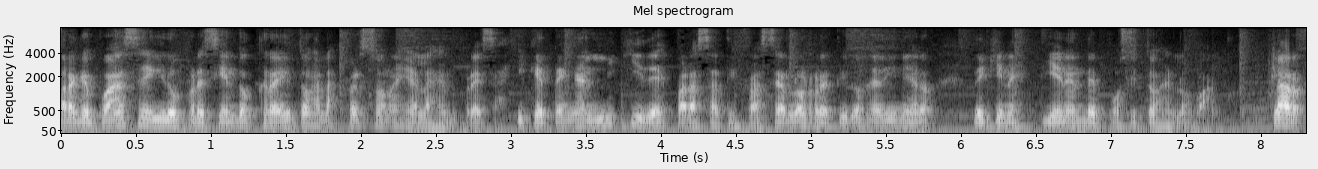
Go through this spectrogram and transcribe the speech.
para que puedan seguir ofreciendo créditos a las personas y a las empresas y que tengan liquidez para satisfacer los retiros de dinero de quienes tienen depósitos en los bancos. Claro,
